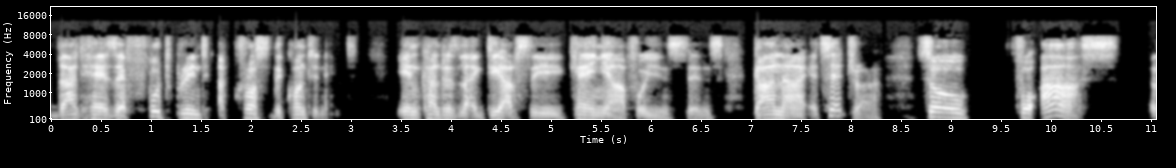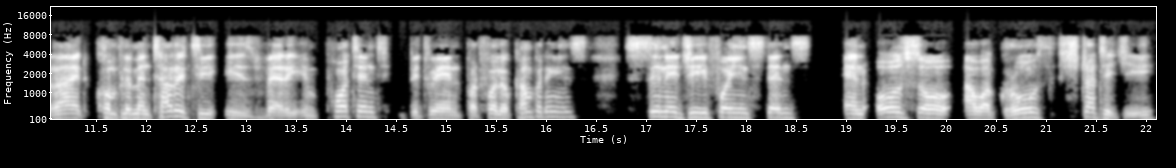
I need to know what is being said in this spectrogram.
that has a footprint across the continent in countries like DRC, Kenya, for instance, Ghana, etc. So for us, right? Complementarity is very important between portfolio companies, synergy, for instance, and also our growth strategy.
